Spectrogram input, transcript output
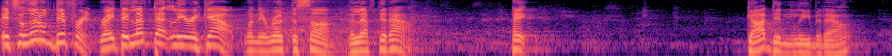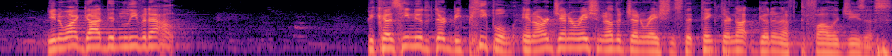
it's a little different, right? They left that lyric out when they wrote the song. They left it out. Hey, God didn't leave it out. You know why God didn't leave it out? because he knew that there'd be people in our generation and other generations that think they're not good enough to follow Jesus,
